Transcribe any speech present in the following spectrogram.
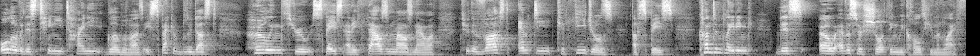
all over this teeny tiny globe of ours, a speck of blue dust hurling through space at a thousand miles an hour through the vast empty cathedrals of space, contemplating this, oh, ever so short thing we call human life,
